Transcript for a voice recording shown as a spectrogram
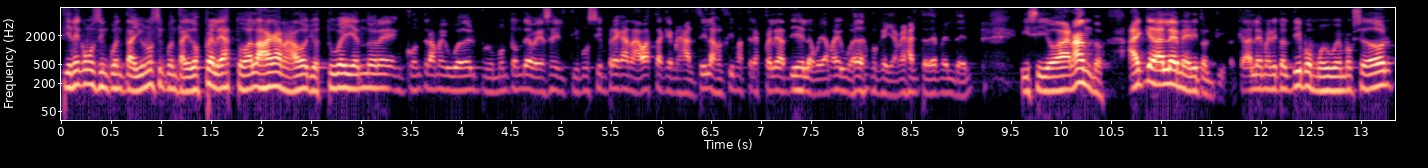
tiene como 51, 52 peleas, todas las ha ganado. Yo estuve yéndole en contra a Mayweather por un montón de veces. El tipo siempre ganaba hasta que me jalté. las últimas tres peleas dije, le voy a Mayweather porque ya me jalté de perder. Y siguió ganando. Hay que darle mérito al tipo. Hay que darle mérito al tipo, muy buen boxeador.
